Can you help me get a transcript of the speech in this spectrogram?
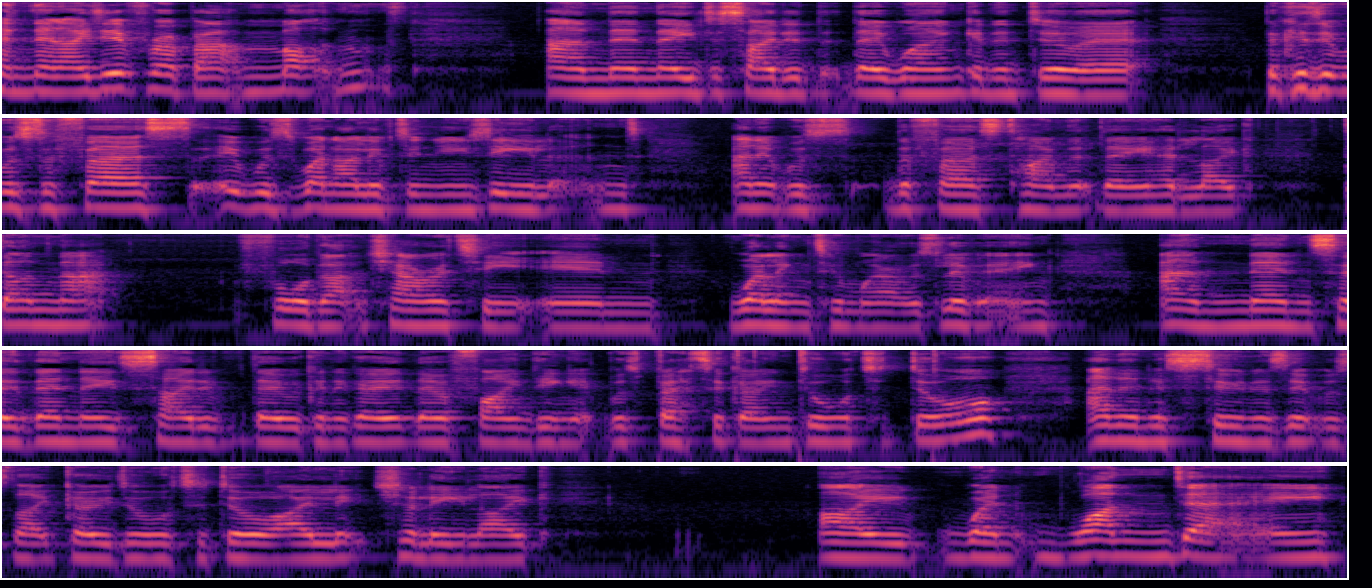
And then I did for about a month, and then they decided that they weren't going to do it because it was the first. It was when I lived in New Zealand, and it was the first time that they had like done that for that charity in Wellington where I was living. And then, so then they decided they were going to go. They were finding it was better going door to door. And then, as soon as it was like go door to door, I literally like I went one day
